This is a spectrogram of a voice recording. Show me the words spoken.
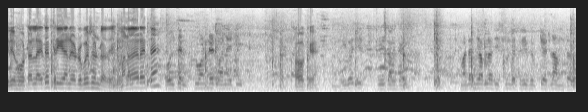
ఇది హోటల్ అయితే త్రీ హండ్రెడ్ రూపీస్ ఉంటుంది. మన దగ్గర అయితే? Wholesale two hundred one eighty okay. ఇగోది త్రీ తలకాయ. మటన్ షాప్లో తీసుకుంటే త్రీ ఫిఫ్టీ ఎట్లా అమ్ముతారు.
